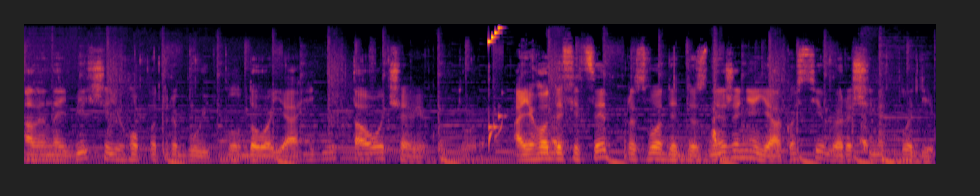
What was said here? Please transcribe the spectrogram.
але найбільше його потребують плодово-ягідні та овочеві культури. А його дефіцит призводить до зниження якості вирощених плодів.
